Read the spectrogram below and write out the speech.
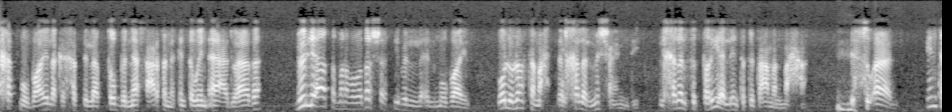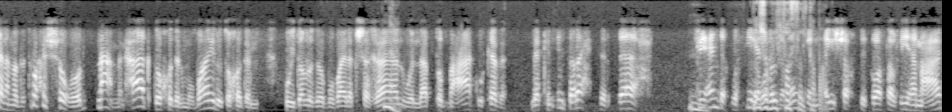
أخذت موبايلك أخذت اللابتوب الناس عارفة إنك أنت وين قاعد وهذا؟ بيقول لي آه طب أنا ما بقدرش أسيب الموبايل. بقول له لو سمحت الخلل مش عندي الخلل في الطريقة اللي أنت بتتعامل معها. السؤال انت لما بتروح الشغل نعم من حقك تاخذ الموبايل وتاخذ ال... ويضل موبايلك شغال. واللابتوب معك وكذا. لكن انت رايح ترتاح. في عندك وسيلة يجب الفصل طبعا. أي شخص يتواصل فيها معك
